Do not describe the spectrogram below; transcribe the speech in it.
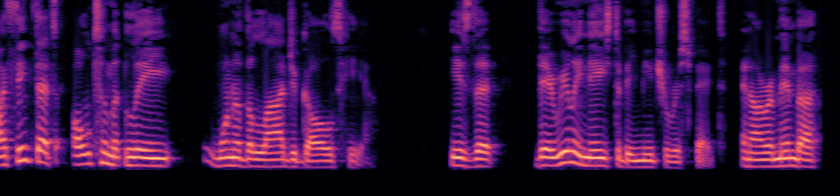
I think that's ultimately one of the larger goals here, is that there really needs to be mutual respect. And I remember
